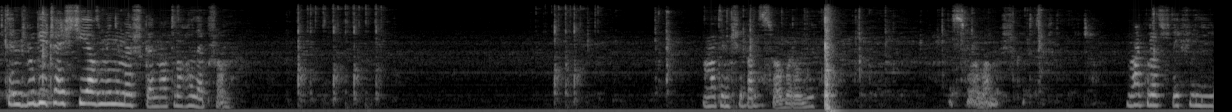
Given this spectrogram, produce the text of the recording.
w tej drugiej części ja zmienię myszkę na trochę lepszą. Na tym się bardzo słabo robi. To słaba myszka. No akurat w tej chwili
